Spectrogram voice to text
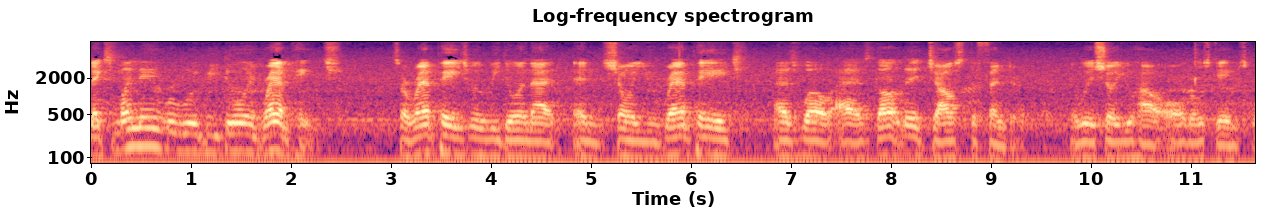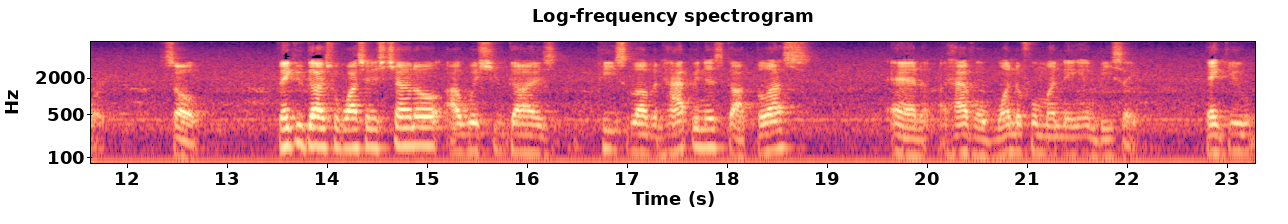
next Monday. We will be doing Rampage. So Rampage we'll be doing that and showing you Rampage as well as Gauntlet, Joust, Defender. And we'll show you how all those games work. So thank you guys for watching this channel. I wish you guys peace, love, and happiness. God bless. And have a wonderful Monday and be safe. Thank you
